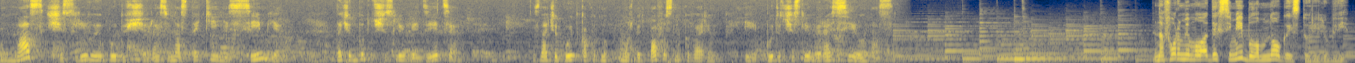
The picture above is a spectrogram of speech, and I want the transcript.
у нас счастливое будущее. Раз у нас такие есть семьи, значит, будут счастливые дети, значит, будет, как вот мы, может быть, пафосно говорим, и будет счастливая Россия у нас. На форуме молодых семей было много историй любви –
